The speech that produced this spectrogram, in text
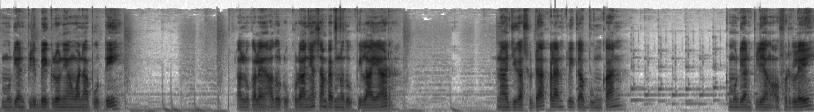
kemudian pilih background yang warna putih, lalu kalian atur ukurannya sampai menutupi layar. Nah jika sudah kalian klik gabungkan. Kemudian pilih yang overlay.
